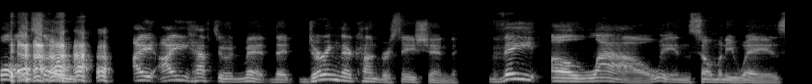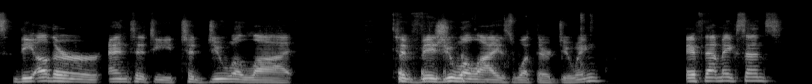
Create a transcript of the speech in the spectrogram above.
Well, also, I I have to admit that during their conversation, they allow in so many ways the other entity to do a lot to visualize what they're doing, if that makes sense.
